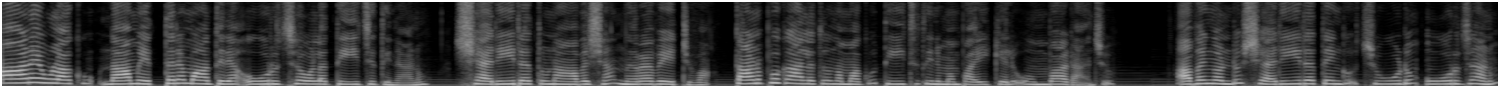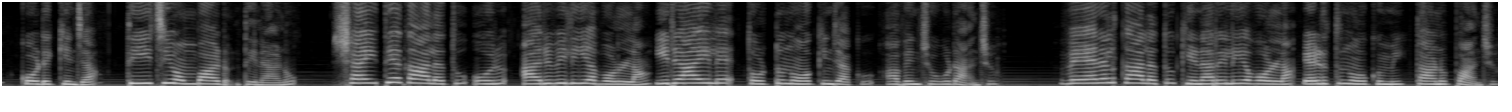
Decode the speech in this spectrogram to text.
ആണെ ഉളാക്കു നാം എത്ര മാത്തിര ഊർജമുള്ള തീച്ചു തിന്നാണു. ശരീരത്തുണ ആവശ്യം നിറവേറ്റുക തണുപ്പ് കാലത്തു നമുക്ക് തീച്ചു തിന്നുമ്പം പൈക്കലു ഒമ്പാടാഞ്ചു. അവൻ കൊണ്ടു ശരീരത്തെങ്കു ചൂടും ഊർജാണും കൊടുക്കിഞ്ച തീച്ചി ഒമ്പാടും തിനാണു ശൈത്യകാലത്തു ഒരു അരുവിലിയ വൊള്ള ഇരായിലെ തൊട്ടു നോക്കിഞ്ചാക്കു അവൻ ചൂടാഞ്ചു. വേനൽക്കാലത്തു കിണറിലിയ വൊള്ള എടുത്തു നോക്കുമി തണുപ്പാഞ്ചു.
